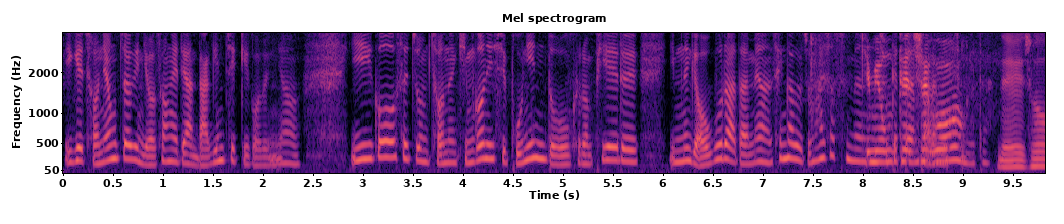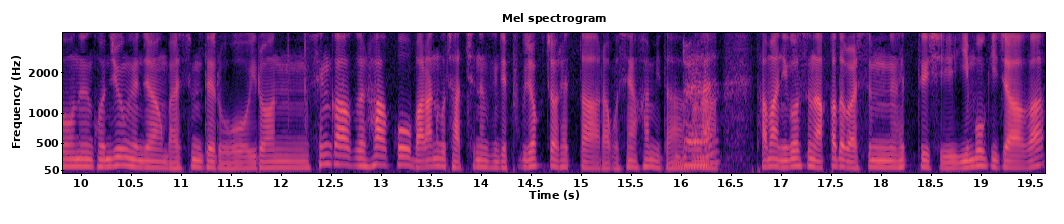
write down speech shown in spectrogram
이게 전형적인 여성에 대한 낙인 찍기거든요. 이것을 좀 저는 김건희 씨 본인도 그런 피해를 입는 게 억울하다면 생각을 좀 하셨으면 좋겠다는. 바람이 있습니다. 네, 저는 권지웅 위원장 말씀대로 이런 생각을 하고 말하는 것 자체는 굉장히 부적절했다라고 생각합니다. 네. 그러나 다만 이것은 아까도 말씀했듯이 이모 기자가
